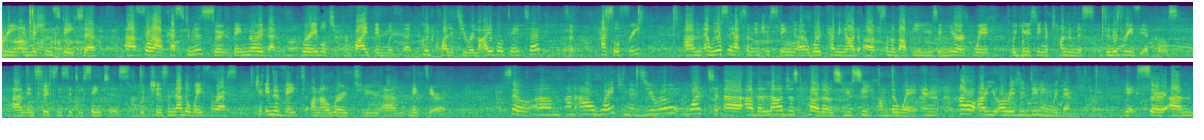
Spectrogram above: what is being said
3 emissions data uh, for our customers. So they know that we're able to provide them with uh, good quality reliable data, so hassle free um, and we also have some interesting uh, work coming out of some of our BUs in Europe where we're using autonomous delivery vehicles um, in certain city centres, which is another way for us to innovate on our road to um, net zero. So, um, on our way to net zero, what uh, are the largest hurdles you see on the way, and how are you already dealing with them? Yes, so um,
